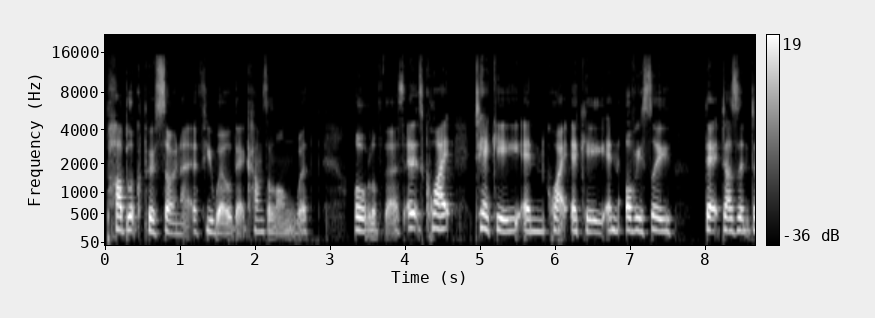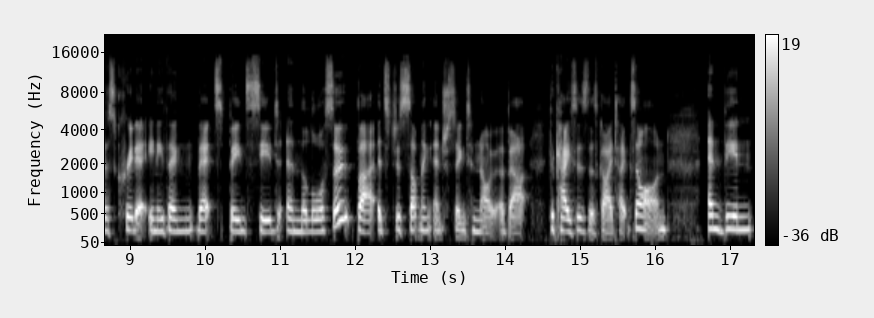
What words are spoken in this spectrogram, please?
public persona, if you will, that comes along with all of this, and it's quite tacky and quite icky, and obviously that doesn't discredit anything that's been said in the lawsuit, but it's just something interesting to note about the cases this guy takes on. And then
